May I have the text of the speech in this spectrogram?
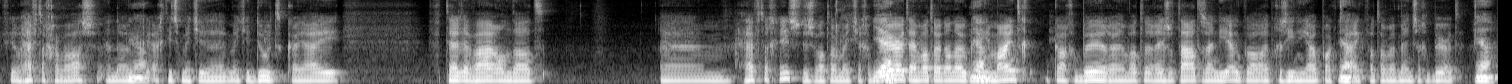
veel heftiger was. En ook ja. echt iets met je, met je doet. Kan jij vertellen waarom dat um, heftig is. Dus wat er met je gebeurt ja. en wat er dan ook ja. in je mind kan gebeuren. En wat de resultaten zijn die je ook wel hebt gezien in jouw praktijk. Wat er met mensen gebeurt. Ja,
